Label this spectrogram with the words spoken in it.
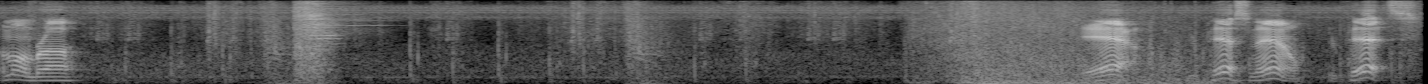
Come on, bruh. Pissed now. You're pissed.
